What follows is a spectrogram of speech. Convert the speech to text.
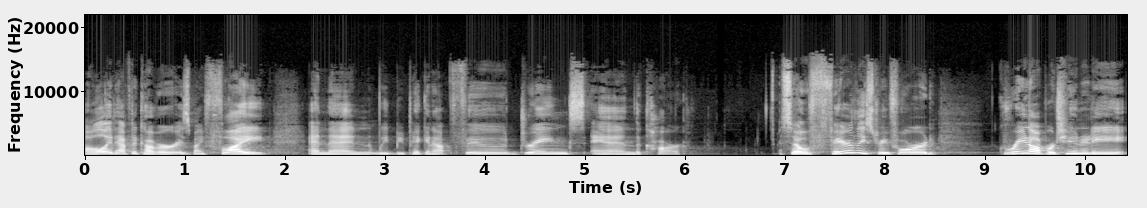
All I'd have to cover is my flight, and then we'd be picking up food, drinks, and the car. So, fairly straightforward, great opportunity,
